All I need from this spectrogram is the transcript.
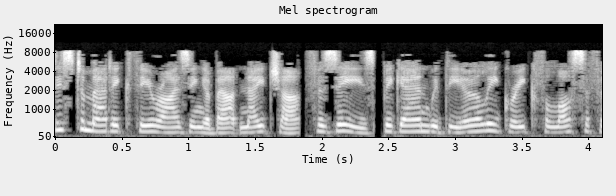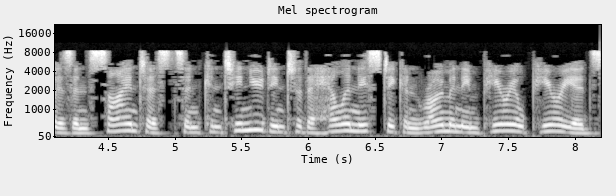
systematic theorizing about nature physis began with the early Greek philosophers and scientists and continued into the Hellenistic and Roman imperial periods,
